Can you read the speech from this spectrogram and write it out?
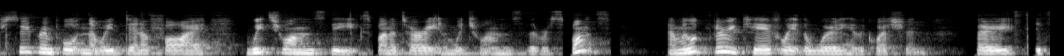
super important that we identify which one's the explanatory and which one's the response. And we look very carefully at the wording of the question. So it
